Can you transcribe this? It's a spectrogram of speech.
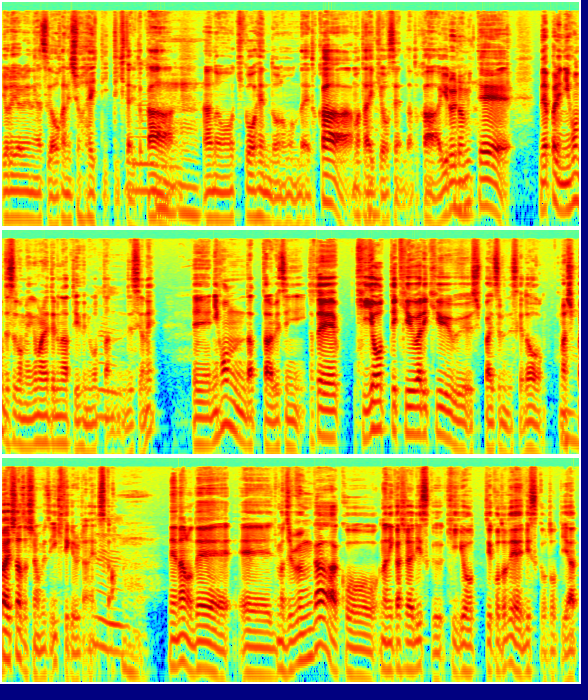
ヨレヨレのやつがお金ちょうだいって言ってきたりとか、うんあの気候変動の問題とか、まあ、大気汚染だとかいろいろ見て、でやっぱり日本ってすごい恵まれてるなっていうふうに思ったんですよね。で日本だったら別に例えば起業って9割9分失敗するんですけど、まあ、失敗したとしても別に生きていけるじゃないですか。うん。でなので、えーまあ、自分がこう何かしらリスク起業っていうことでリスクを取ってやっ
